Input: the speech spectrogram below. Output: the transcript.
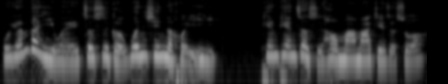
我原本以为这是个温馨的回忆，偏偏这时候妈妈接着说：“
